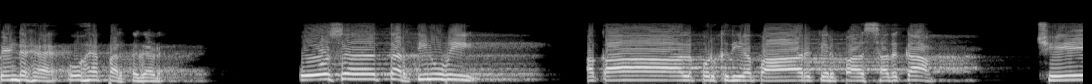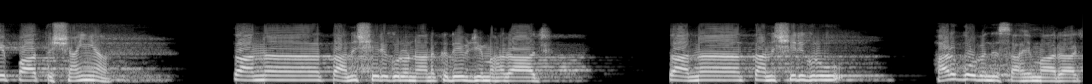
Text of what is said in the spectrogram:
ਪਿੰਡ ਹੈ, ਉਹ ਹੈ ਭਰਤਗੜ ਉਸ ਧਰਤੀ ਨੂੰ ਵੀ ਅਕਾਲ ਪੁਰਖ ਦੀ ਅਪਾਰ ਕਿਰਪਾ, ਸਦਕਾ, ਛੇ ਪਾਤਸ਼ਾਹੀਆਂ, ਧੰਨ ਧੰਨ ਸ੍ਰੀ ਗੁਰੂ ਨਾਨਕ ਦੇਵ ਜੀ ਮਹਾਰਾਜ, ਧੰਨ ਧੰਨ ਸ੍ਰੀ ਗੁਰੂ ਹਰਗੋਬਿੰਦ ਸਾਹਿਬ ਮਹਾਰਾਜ,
